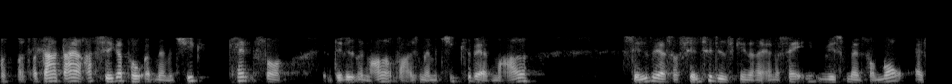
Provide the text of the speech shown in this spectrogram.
Og, og, og der, der er jeg ret sikker på, at matematik kan for, det ved man meget om faktisk, matematik kan være et meget selvværds- og selvtillidsgenererende fag, hvis man formår at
